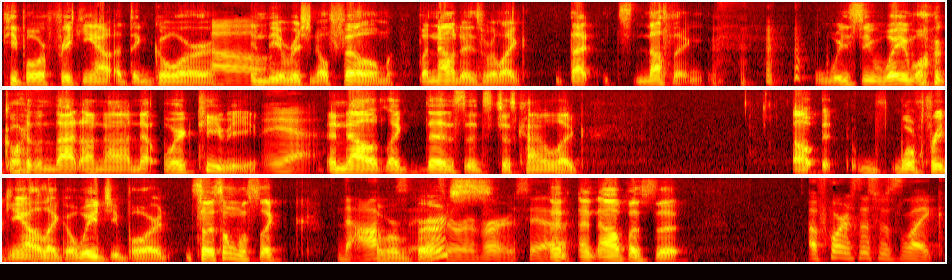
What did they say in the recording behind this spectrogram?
people were freaking out at the gore Oh. in the original film but nowadays we're like that's nothing we see way more gore than that on uh, network TV yeah, and now like this it's just kind of like oh it, we're freaking out like a Ouija board so it's almost like the opposite. It's reverse? a reverse. Yeah. an, an opposite of course, this was like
